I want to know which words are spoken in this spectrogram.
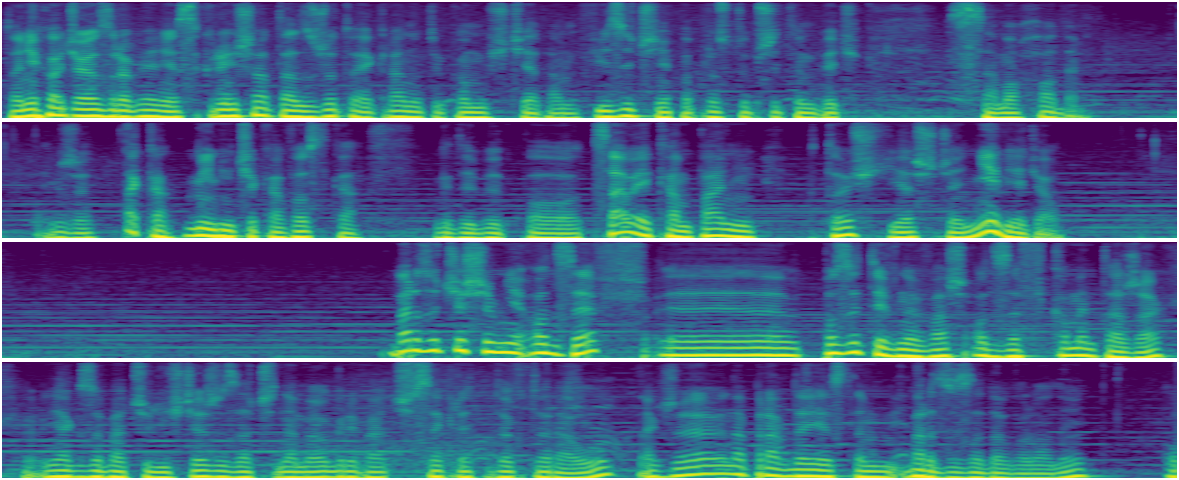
To nie chodzi o zrobienie screenshota z rzutu ekranu, tylko musicie tam fizycznie po prostu przy tym być z samochodem. Także taka mini ciekawostka, gdyby po całej kampanii ktoś jeszcze nie wiedział. Bardzo cieszy mnie odzew, yy, pozytywny wasz odzew w komentarzach, jak zobaczyliście, że zaczynamy ogrywać sekret doktora U, także naprawdę jestem bardzo zadowolony. O,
